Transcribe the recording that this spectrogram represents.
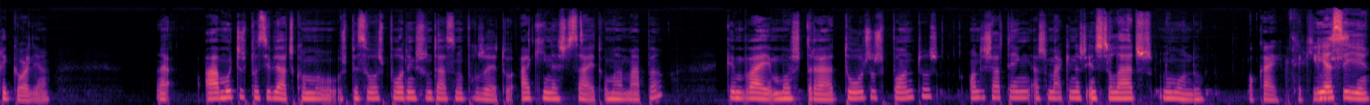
recolha. Ah, há muitas possibilidades como as pessoas podem juntar-se no projeto. Há aqui neste site uma mapa que vai mostrar todos os pontos onde já tem as máquinas instaladas no mundo. Ok. Aqui e os... assim.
